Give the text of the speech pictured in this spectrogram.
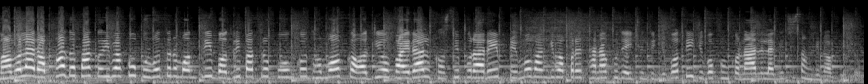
মামলা রফা দফা করা পূর্বতন মন্ত্রী বদ্রী পাত্র পুঙ্ ধমক অডিও ভাইরাল ঘষিপুরার প্রেম ভাঙ্গা পরে থানা যাই যুবতী যুবকঙ্ নাঁরে লাগিছে সঙ্গীন অভিযোগ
